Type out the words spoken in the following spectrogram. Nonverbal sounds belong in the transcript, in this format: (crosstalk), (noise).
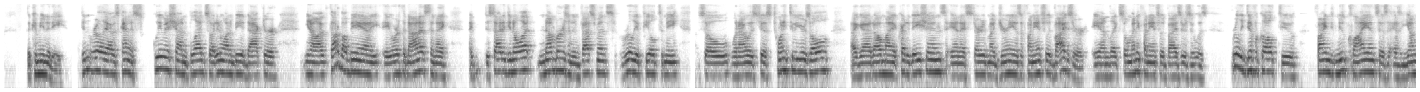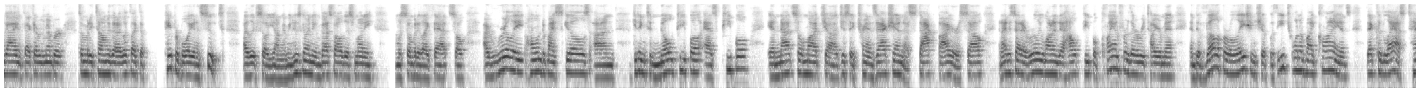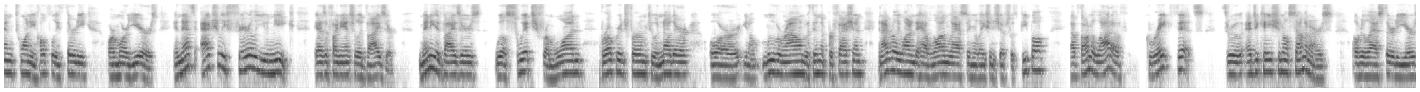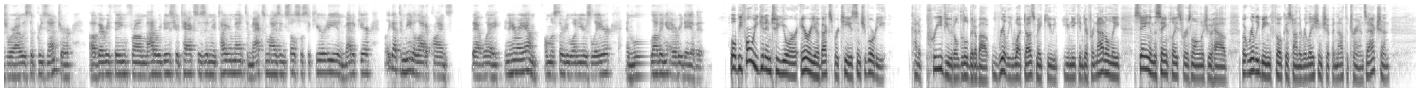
the community. Didn't really. I was kind of squeamish on blood, so I didn't want to be a doctor. You know, I thought about being a, a orthodontist, and I I decided, you know what, numbers and investments really appealed to me. So when I was just 22 years old, I got all my accreditations and I started my journey as a financial advisor. And like so many financial advisors, it was really difficult to find new clients as, as a young guy. In fact, I remember somebody telling me that I looked like the paper boy in a suit. I looked so young. I mean, who's going to invest all this money with somebody like that? So I really honed my skills on getting to know people as people and not so much uh, just a transaction, a stock buy or a sell. And I decided I really wanted to help people plan for their retirement and develop a relationship with each one of my clients that could last 10, 20, hopefully 30 or more years. And that's actually fairly unique as a financial advisor. Many advisors will switch from one brokerage firm to another or you know move around within the profession and i really wanted to have long lasting relationships with people i've found a lot of great fits through educational seminars over the last 30 years where i was the presenter of everything from how to reduce your taxes in retirement to maximizing Social Security and Medicare. Really got to meet a lot of clients that way. And here I am almost 31 years later and loving every day of it. Well, before we get into your area of expertise, since you've already kind of previewed a little bit about really what does make you unique and different, not only staying in the same place for as long as you have, but really being focused on the relationship and not the transaction.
